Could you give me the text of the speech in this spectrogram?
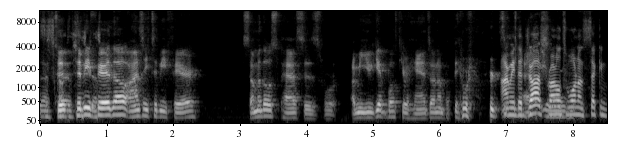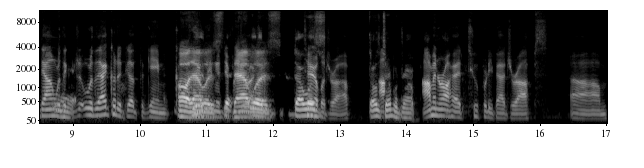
That's- disgusting. to, to be disgusting. fair though honestly to be fair some of those passes were i mean you get both your hands on them but they were I mean, the. Josh Reynolds one on second down where the where that could have got the game. oh that completely in a was that direction. was That terrible was drop. that was a terrible drop. Amon Ra had two pretty bad drops. Um,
